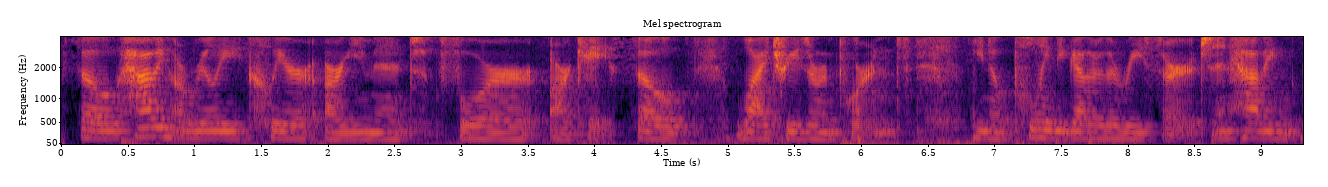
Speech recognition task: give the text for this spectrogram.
So, having a really clear argument for our case. So, why trees are important, you know, pulling together the research and having,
